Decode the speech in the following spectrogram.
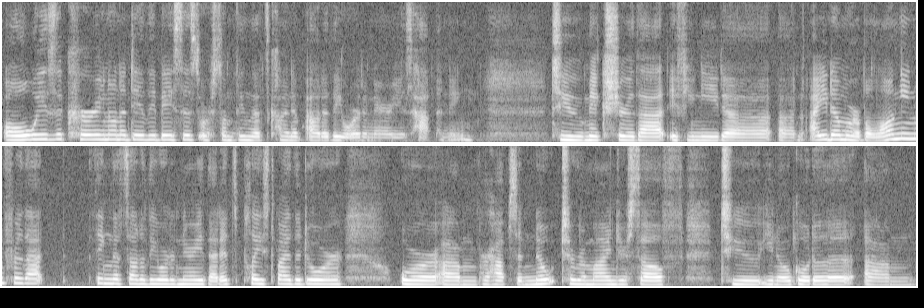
always occurring on a daily basis or something that's kind of out of the ordinary is happening. To make sure that if you need a, an item or a belonging for that thing that's out of the ordinary, that it's placed by the door, or um, perhaps a note to remind yourself to, you know, go to um,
